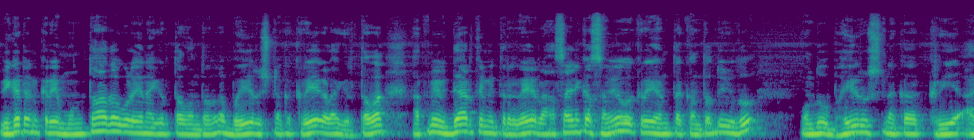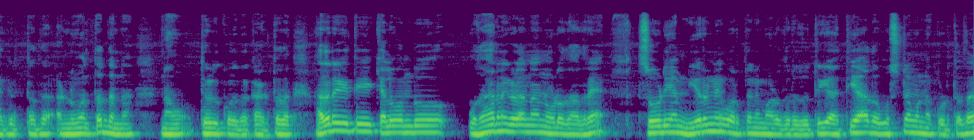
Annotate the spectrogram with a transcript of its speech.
ವಿಘಟನ ಕ್ರಿಯೆ ಮುಂತಾದವುಗಳು ಏನಾಗಿರ್ತಾವೆ ಅಂತಂದ್ರೆ ಬಹಿರುಷ್ಣಕ ಕ್ರಿಯೆಗಳಾಗಿರ್ತಾವೆ. ಆತ್ಮೀಯ ವಿದ್ಯಾರ್ಥಿ ಮಿತ್ರರೇ, ರಾಸಾಯನಿಕ ಸಂಯೋಗ ಕ್ರಿಯೆ ಅಂತಕ್ಕಂಥದ್ದು ಇದು ಒಂದು ಬಹಿರುಷ್ಣಕ ಕ್ರಿಯೆ ಆಗಿರ್ತದೆ ಅನ್ನುವಂಥದ್ದನ್ನು ನಾವು ತಿಳ್ಕೊಳ್ಬೇಕಾಗ್ತದೆ. ಅದೇ ರೀತಿ ಕೆಲವೊಂದು ಉದಾಹರಣೆಗಳನ್ನು ನೋಡೋದಾದರೆ, ಸೋಡಿಯಂ ನೀರನ್ನೇ ವರ್ತನೆ ಮಾಡೋದ್ರ ಜೊತೆಗೆ ಅತಿಯಾದ ಉಷ್ಣವನ್ನು ಕೊಡ್ತದೆ.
